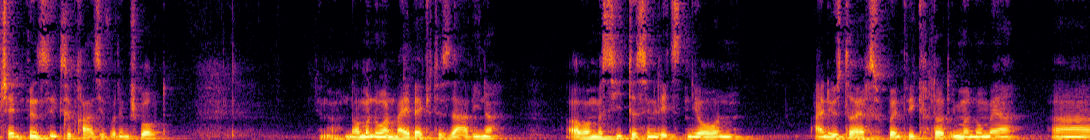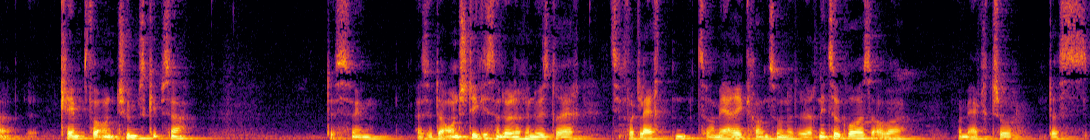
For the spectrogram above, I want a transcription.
Champions League so quasi vor dem Sport. Genau. Haben wir nur einen Maybeck, das ist auch Wiener. Aber man sieht, dass in den letzten Jahren ein Österreich super entwickelt hat, immer noch mehr äh, Kämpfer und Gyms gibt es auch. Deswegen, also der Anstieg ist natürlich in Österreich im Vergleich zu Amerika und so natürlich nicht so groß, aber man merkt schon, dass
